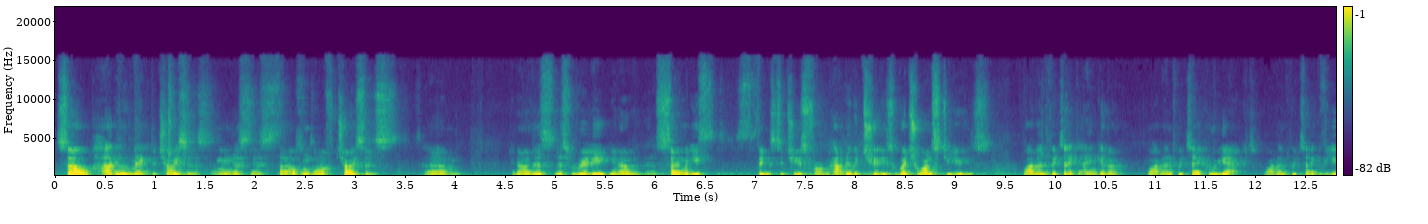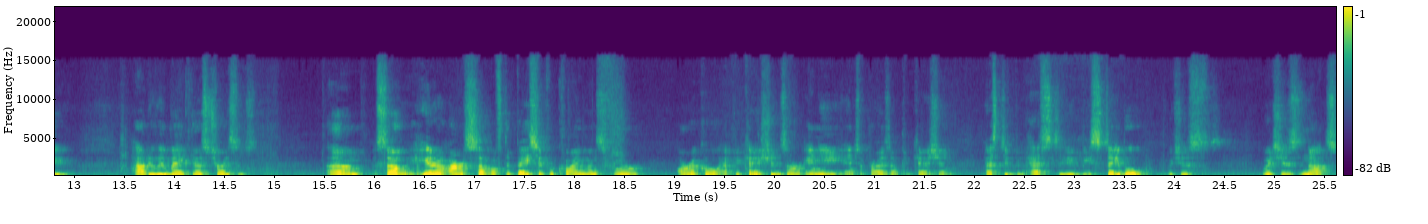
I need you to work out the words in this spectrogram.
So how do we make the choices? I mean, there's, there's thousands of choices. Um, you know, there's, there's really, you know, so many th things to choose from. How do we choose which ones to use? Why don't we take Angular? Why don't we take React? Why don't we take Vue? How do we make those choices? Um, so here are some of the basic requirements for Oracle applications or any enterprise application. Has to be, has to be stable, which is which is not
